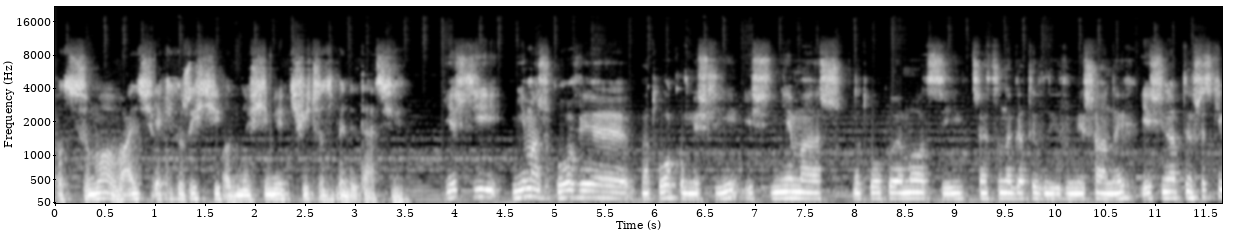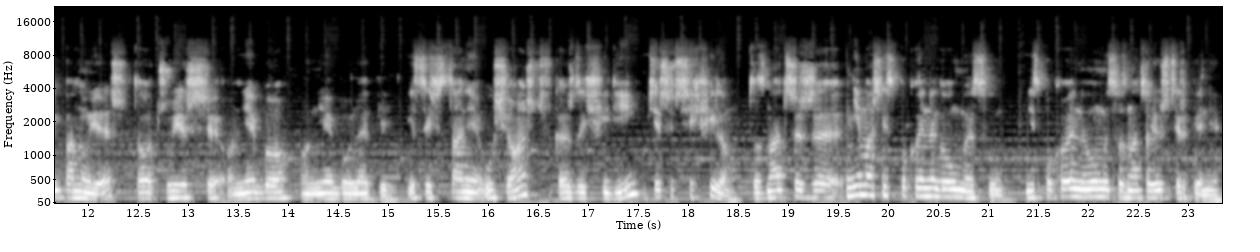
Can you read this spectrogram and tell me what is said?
podsumować, jakie korzyści odnosimy ćwicząc medytację? Jeśli nie masz w głowie natłoku myśli, jeśli nie masz natłoku emocji, często negatywnych, wymieszanych, jeśli nad tym wszystkim panujesz, to czujesz się o niebo, o niebo lepiej. Jesteś w stanie usiąść w każdej chwili cieszyć się chwilą. To znaczy, że nie masz niespokojnego umysłu. Niespokojny umysł oznacza już cierpienie.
